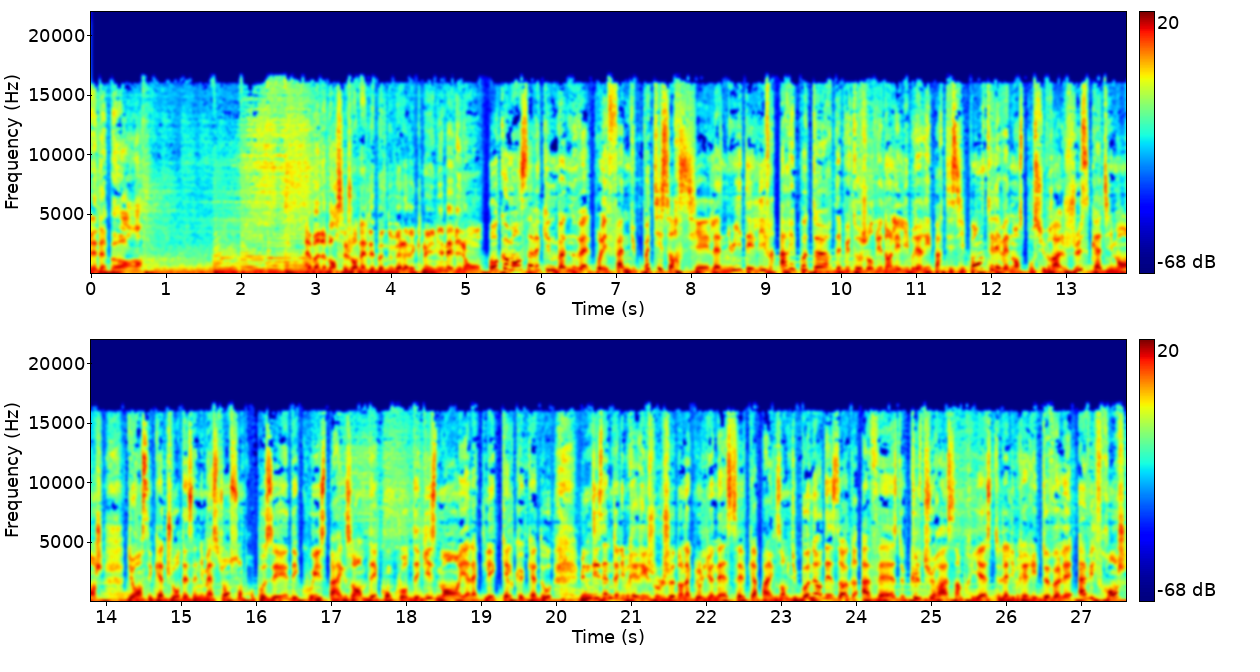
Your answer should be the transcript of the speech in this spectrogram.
Mais d'abord... Eh ben d'abord, c'est journal des bonnes nouvelles avec Noémie Mébilon. On commence avec une bonne nouvelle pour les fans du Petit Sorcier. La nuit des livres Harry Potter débute aujourd'hui dans les librairies participantes et l'événement se poursuivra jusqu'à dimanche. Durant ces quatre jours, des animations sont proposées, des quiz par exemple, des concours de déguisement et à la clé quelques cadeaux. Une dizaine de librairies jouent le jeu dans l'agglo lyonnaise. C'est le cas par exemple du Bonheur des Ogres à Vez, de Cultura à Saint-Priest, la librairie Develay à Villefranche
